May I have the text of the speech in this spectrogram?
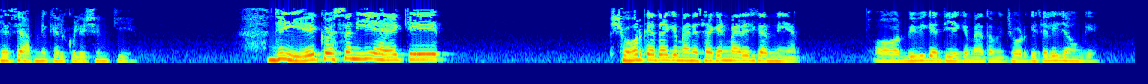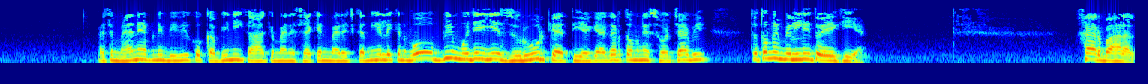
جیسے آپ نے کیلکولیشن کی ہے۔ جی ایک کوشچن یہ ہے کہ شوہر کہتا ہے کہ میں نے سیکنڈ میرج کرنی ہے۔ اور بیوی کہتی ہے کہ میں تمہیں چھوڑ کے چلی جاؤں گی۔ ویسے میں نے اپنی بیوی کو کبھی نہیں کہا کہ میں نے سیکنڈ میرج کرنی ہے، لیکن وہ بھی مجھے یہ ضرور کہتی ہے کہ اگر تم نے سوچا بھی تو تمہیں ملنی تو ایک ہی ہے۔ خیر، بہرحال،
